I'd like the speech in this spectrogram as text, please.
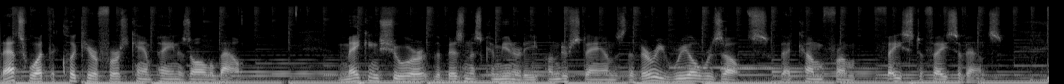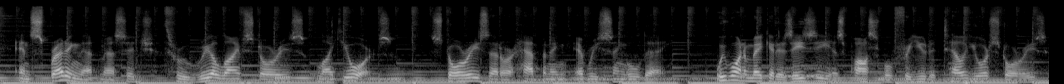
That's what the Click Here First campaign is all about. Making sure the business community understands the very real results that come from face-to-face -face events and spreading that message through real-life stories like yours, stories that are happening every single day. We want to make it as easy as possible for you to tell your stories,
